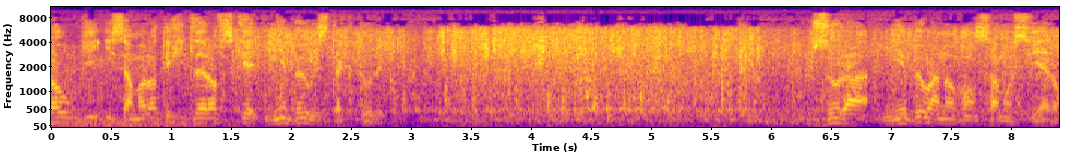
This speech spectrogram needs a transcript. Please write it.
Czołgi i samoloty hitlerowskie nie były z tektury. Bzura nie była nową samosierą.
